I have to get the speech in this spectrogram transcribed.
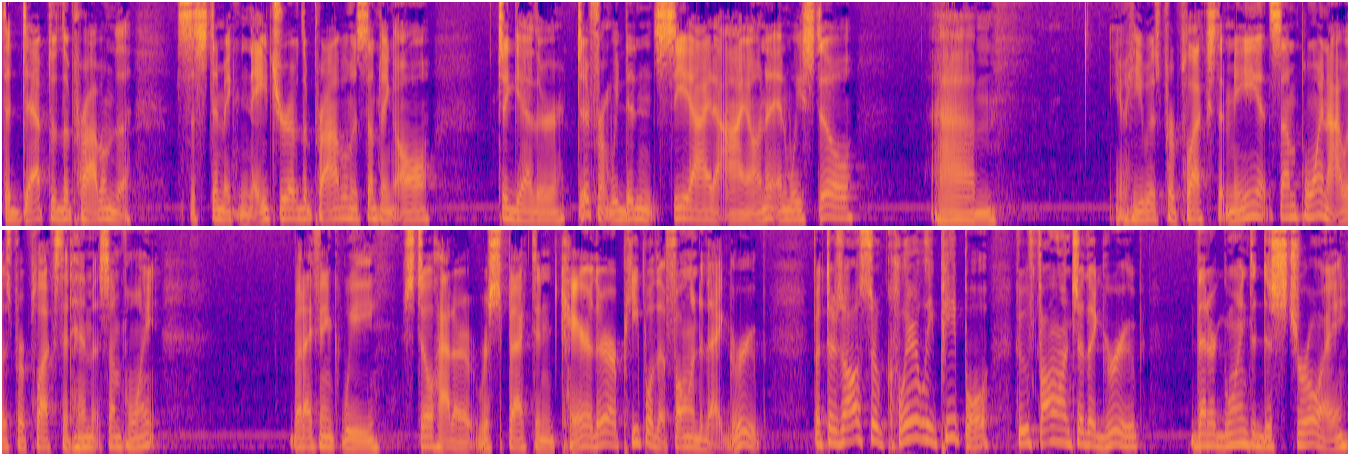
the depth of the problem, the systemic nature of the problem is something all together different. We didn't see eye to eye on it, and we still, um, you know, he was perplexed at me at some point. I was perplexed at him at some point. But I think we still had a respect and care. There are people that fall into that group But there's also clearly people who fall into the group that are going to destroy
